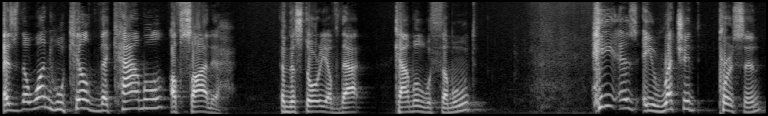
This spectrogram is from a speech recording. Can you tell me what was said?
is the one who killed the camel of Salih. in the story of that camel with Thamud. He is a wretched person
